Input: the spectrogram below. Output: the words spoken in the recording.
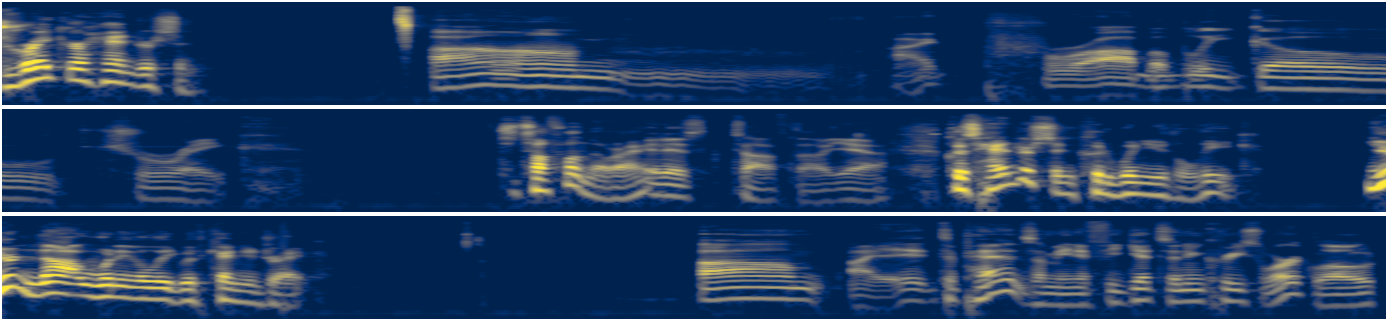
Drake or Henderson? Um, I'd probably go Drake. It's a tough one, though, right? It is tough, though. Yeah. Because Henderson could win you the league. You're not winning the league with Kenyon Drake. Um, I, it depends. I mean, if he gets an increased workload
